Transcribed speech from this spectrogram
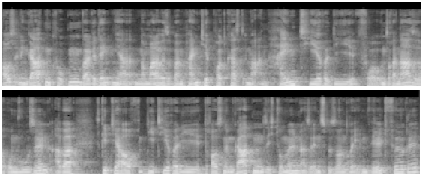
raus in den Garten gucken, weil wir denken ja normalerweise beim Heimtier-Podcast immer an Heimtiere, die vor unserer Nase herumwuseln. Aber es gibt ja auch die Tiere, die draußen im Garten sich tummeln, also insbesondere eben Wildvögel.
